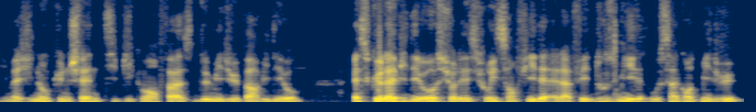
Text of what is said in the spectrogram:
Imaginons qu'une chaîne typiquement fasse 2000 vues par vidéo. Est-ce que la vidéo sur les souris sans fil, elle a fait 12 000 ou 50 000 vues?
